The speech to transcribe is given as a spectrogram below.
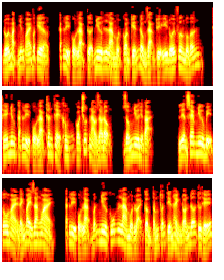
đối mặt những quái vật kia, cắt lì cổ lạp tựa như là một con kiến đồng dạng tùy ý đối phương đổ bỡn, thế nhưng cắt lì cổ lạp thân thể không có chút nào dao động, giống như hiện tại. Liền xem như bị tô hoài đánh bay ra ngoài, cắt lì cổ lạp vẫn như cũng là một loại cầm tấm thuẫn tiến hành đón đỡ tư thế.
